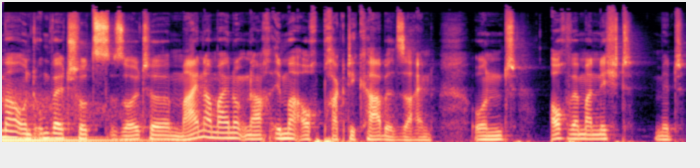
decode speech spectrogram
Klima- und Umweltschutz sollte meiner Meinung nach immer auch praktikabel sein. Und auch wenn man nicht mit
